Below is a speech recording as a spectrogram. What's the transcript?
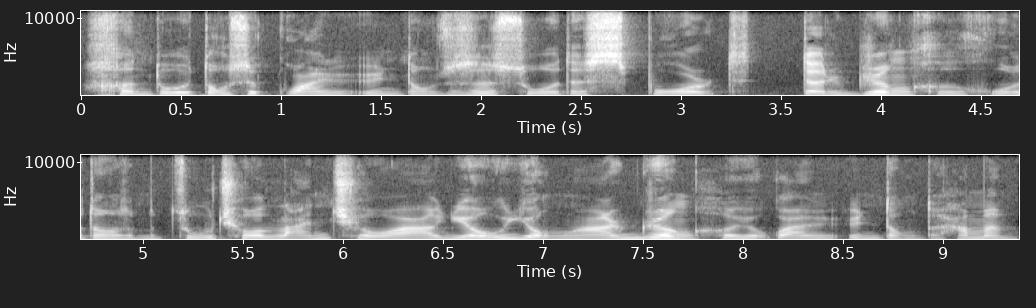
很多都是关于运动，就是所有的 sport 的任何活动，什么足球、篮球啊、游泳啊，任何有关于运动的，他们。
